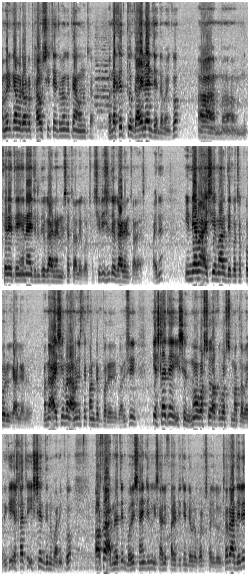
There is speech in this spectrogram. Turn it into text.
अमेरिकामा डक्टर फाउसी चाहिँ तपाईँको त्यहाँ हुनुहुन्छ। भन्दाखेरि त्यो गाइडलाइन चाहिँ तपाईँको के अरे त्यो एनआइएचले त्यो गाइडलाइन अनुसार चलेको छ। सिडिसीले त्यो गाइडलाइन चलेको छ होइन? इन्डियामा आइसिएमआर दिएको छ कोभिड गाइडलाइनहरू भन्दा आइसिएमआर हाम्रो जस्तै कन्टेम्पोरेरी भनेपछि यसलाई चाहिँ स्ट्रेन्थ म वर्ष अर्को वर्ष मतलब भने कि यसलाई चाहिँ स्ट्रेन्थ दिनु भनेको अर्थ हामीलाई चाहिँ भोलि साइन्टिफिक हिसाबले क्वालिटी चाहिँ डेभलप गर्न सजिलो हुन्छ। राज्यले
